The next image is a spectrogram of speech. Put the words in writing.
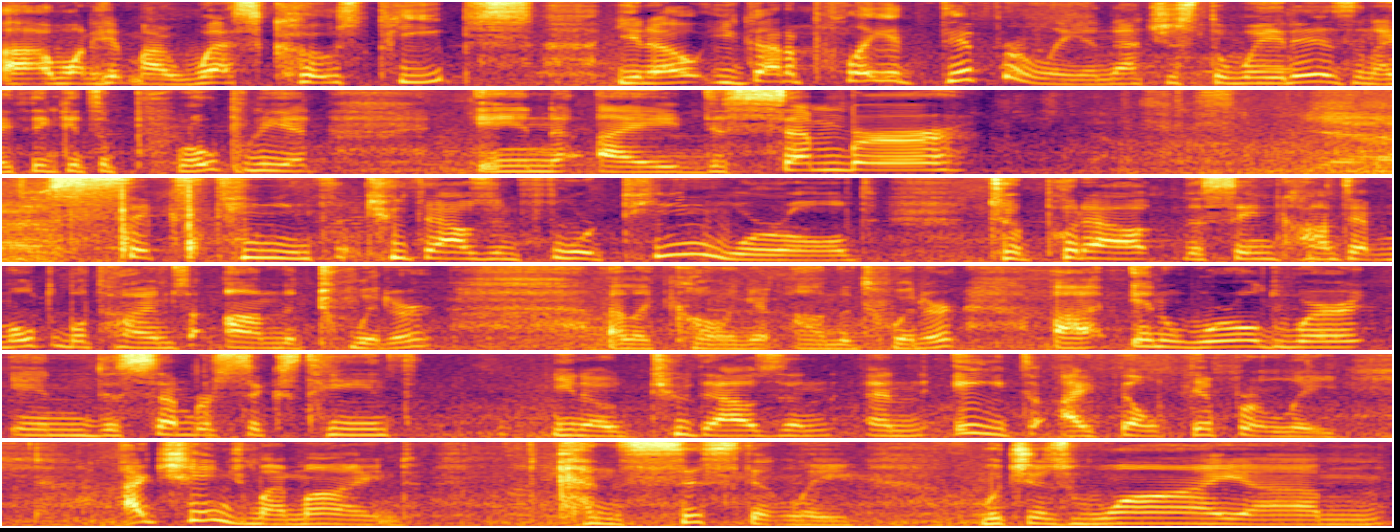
Uh, I want to hit my West Coast peeps. You know, you got to play it differently, and that's just the way it is. And I think it's appropriate in a December 16th, 2014 world to put out the same content multiple times on the Twitter. I like calling it on the Twitter. Uh, in a world where in December 16th, you know, 2008, I felt differently. I changed my mind consistently, which is why um,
